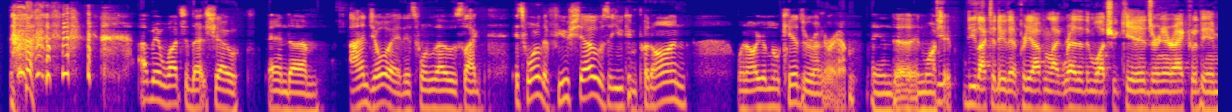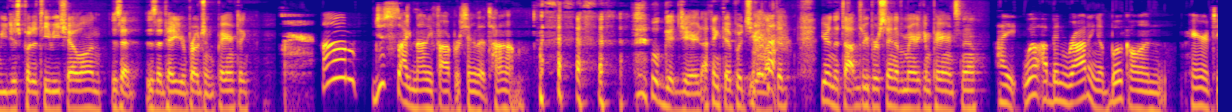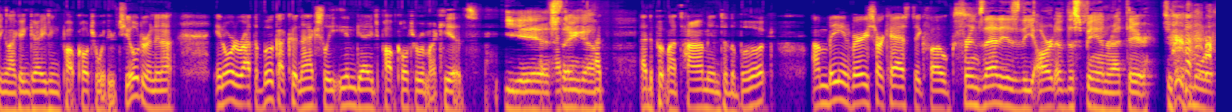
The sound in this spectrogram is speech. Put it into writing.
I've been watching that show and um, I enjoy it. It's one of those like it's one of the few shows that you can put on when all your little kids are running around and uh, and watch Do it. do you like to do that pretty often? Like rather than watch your kids or interact with them, you just put a TV show on. Is that is that how you're approaching parenting? Um, just like ninety five percent of the time. well, good, Jared. I think that puts you in like the you're in the top three percent of American parents now. Hey, well, I've been writing a book on parenting, like engaging pop culture with your children, and I. In order to write the book, I couldn't actually engage pop culture with my kids. Yes, there you go. I had to put my time into the book. I'm being very sarcastic, folks. Friends, that is the art of the spin right there. Jared Moore.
